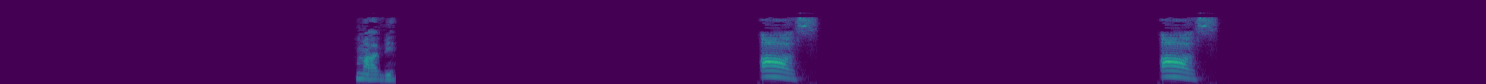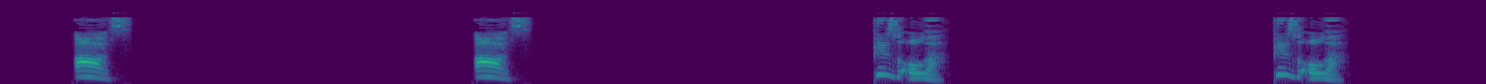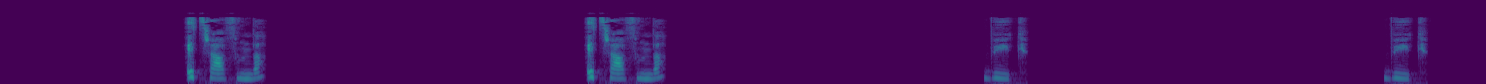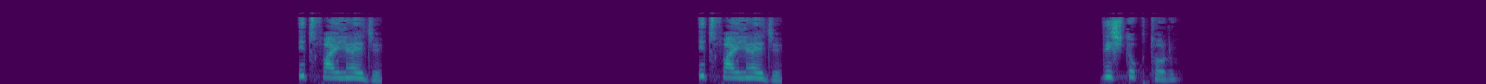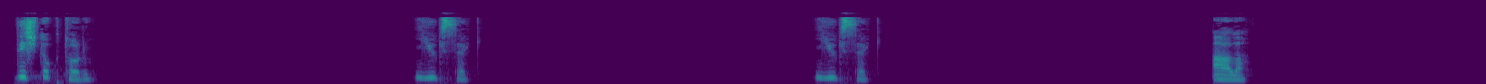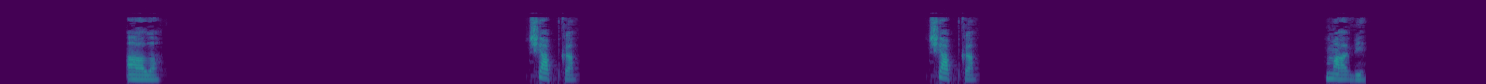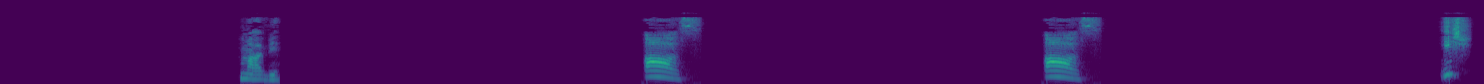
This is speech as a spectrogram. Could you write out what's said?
Mavi ağız ağız ağız ağız pirzola. Pirzola. Etrafında. Etrafında büyük. Büyük. İtfaiyeci. İtfaiyeci. Diş doktoru. Diş doktoru. Yüksek. Yüksek ağla. Ağla. Şapka şapka mavi. Mavi. Ağız. Ağız iş.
